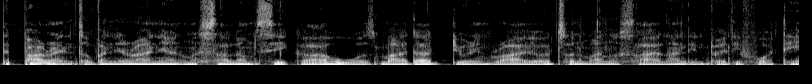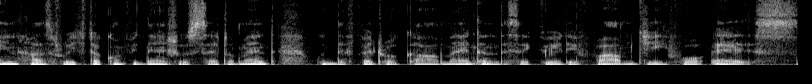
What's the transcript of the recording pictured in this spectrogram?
The parents of an Iranian asylum seeker who was murdered during riots on Manus Island in 2014 has reached a confidential settlement with the federal government and the security firm G4S.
